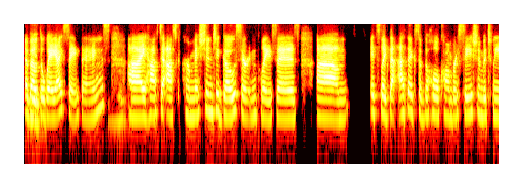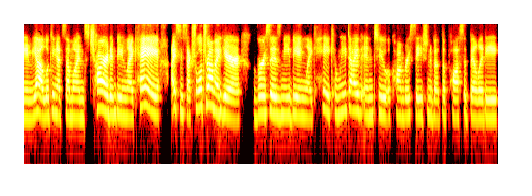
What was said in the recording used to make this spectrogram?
about mm-hmm. the way I say things. Mm-hmm. I have to ask permission to go certain places. Um, it's like the ethics of the whole conversation between, yeah, looking at someone's chart and being like, hey, I see sexual trauma here, versus me being like, hey, can we dive into a conversation about the possibility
